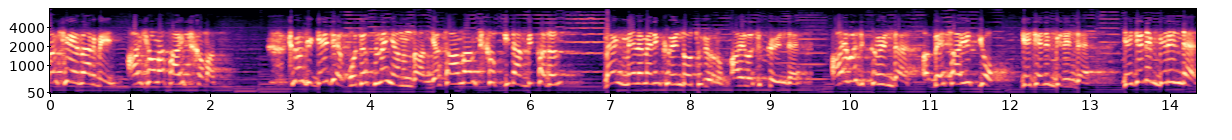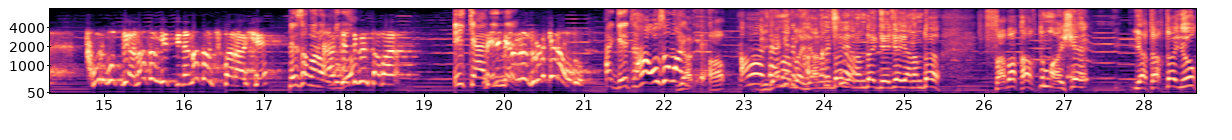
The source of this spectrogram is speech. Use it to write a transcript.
Ayşe'ye vermeyin. Ayşe ona sahip çıkamaz. Çünkü gece kocasının yanından yatağından çıkıp giden bir kadın ben Menemen'in köyünde oturuyorum. Ayvacık köyünde. Ayvacık köyünden vesayet yok gecenin birinde. Gecenin birinden Turgutlu'ya nasıl gittiğine nasıl açıklar Ayşe? Ne zaman oldu Ertesi bu? gün sabah İlk benim geldiğinde. yanımda dururken oldu. Ha, get- ha o zaman. Ya, a, Aa, Didem abla ka- yanımda kaçıyor. yanımda gece yanımda sabah kalktım Ayşe yatakta yok.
